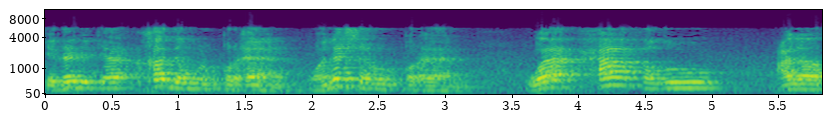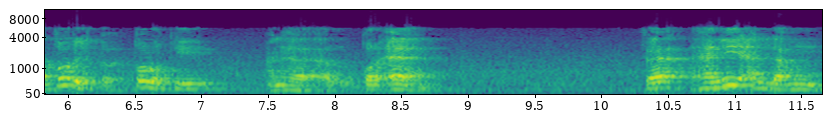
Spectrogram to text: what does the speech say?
كذلك خدموا القرآن ونشروا القرآن وحافظوا على طرق طرق عنها القرآن. فهنيئا لهم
